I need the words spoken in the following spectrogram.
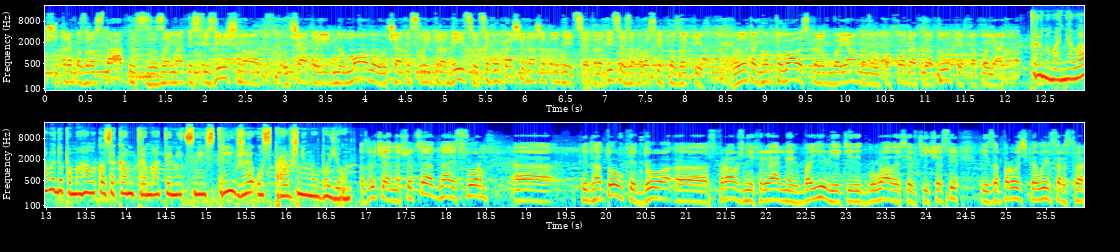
Що треба зростати, займатися фізично, вивчати рідну мову, вивчати свої традиції. Це, по-перше, наша традиція, традиція запорозьких козаків. Вони так гуртувались перед боями ну, у походах на турків та поляків. Тренування лави допомагало козакам тримати міцний стрій вже у справжньому бою. Звичайно, що це одна із форм е, підготовки до е, справжніх реальних боїв, які відбувалися в ті часи. І запорозьке лицарство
